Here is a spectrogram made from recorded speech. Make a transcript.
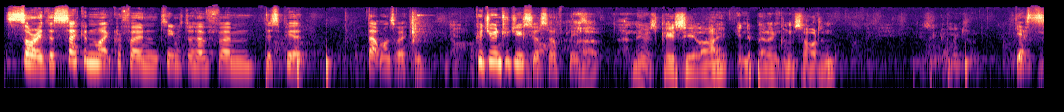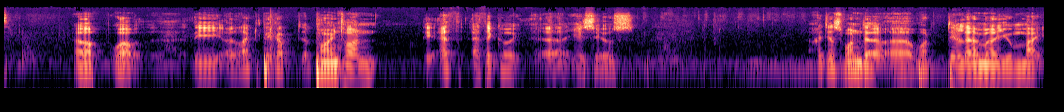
Sorry, the second microphone seems to have um, disappeared. That one's working. Could you introduce yourself, please? Uh, name is Casey Lai, independent consultant. Is it coming through? Yes. Uh, well, the, I'd like to pick up the point on the eth- ethical uh, issues. I just wonder uh, what dilemma you might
